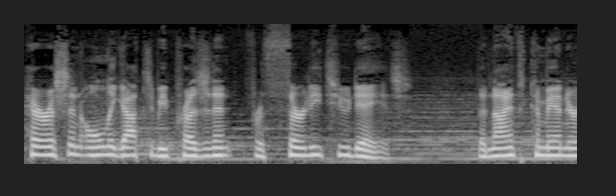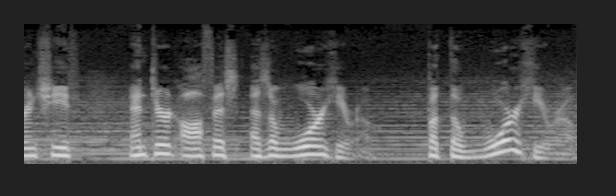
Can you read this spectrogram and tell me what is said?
Harrison only got to be president for 32 days. The ninth commander in chief entered office as a war hero, but the war hero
